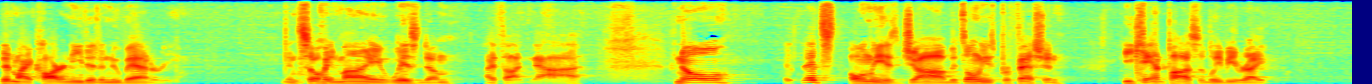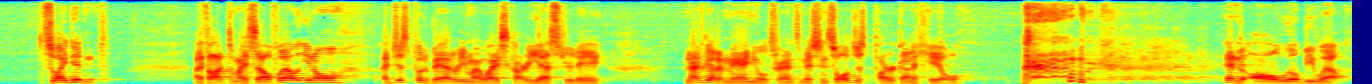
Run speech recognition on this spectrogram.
that my car needed a new battery. And so, in my wisdom, I thought, nah, no, that's only his job, it's only his profession. He can't possibly be right. So I didn't. I thought to myself, well, you know, I just put a battery in my wife's car yesterday, and I've got a manual transmission, so I'll just park on a hill, and all will be well.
